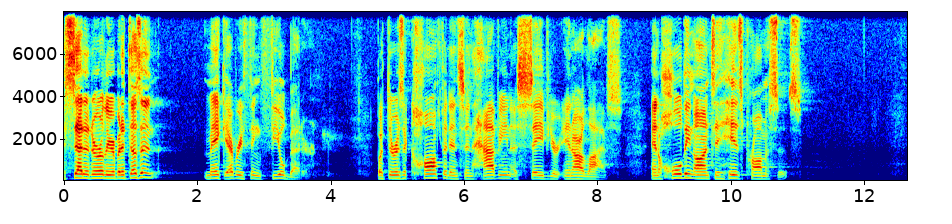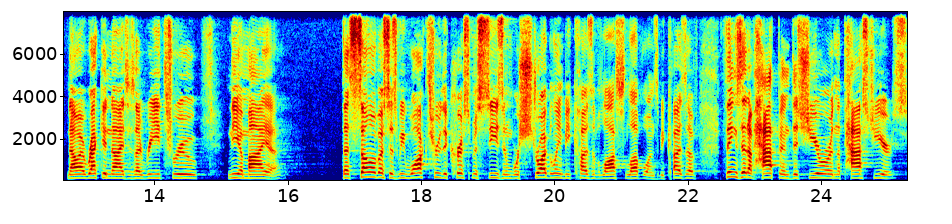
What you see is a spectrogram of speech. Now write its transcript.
said it earlier, but it doesn't make everything feel better. But there is a confidence in having a Savior in our lives and holding on to his promises. Now, I recognize as I read through Nehemiah that some of us, as we walk through the Christmas season, we're struggling because of lost loved ones, because of things that have happened this year or in the past years.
